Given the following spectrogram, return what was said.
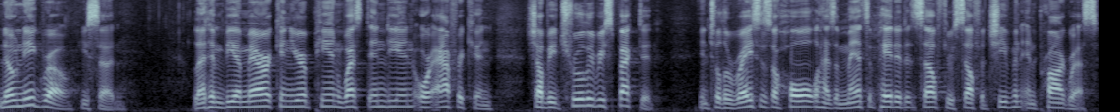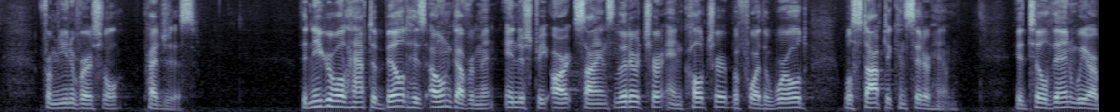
No Negro, he said, let him be American, European, West Indian, or African, shall be truly respected until the race as a whole has emancipated itself through self-achievement and progress from universal prejudice. The Negro will have to build his own government, industry, art, science, literature, and culture before the world will stop to consider him. Until then, we are,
